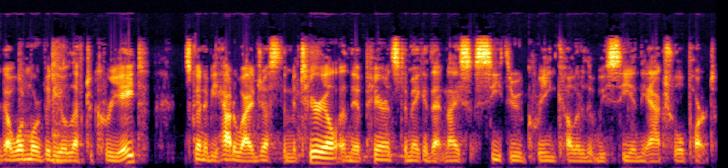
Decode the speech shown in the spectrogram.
I got one more video left to create. It's going to be how do I adjust the material and the appearance to make it that nice see-through green color that we see in the actual part.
